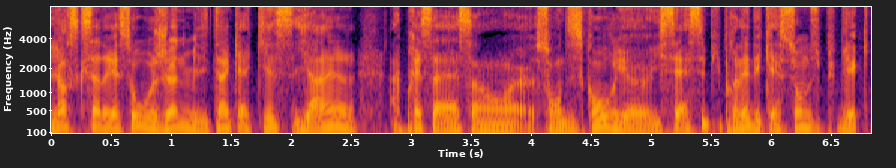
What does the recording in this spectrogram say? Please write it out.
lorsqu'il s'adressait aux jeunes militants CAQIS hier, après sa- son, euh, son discours, il, il s'est assis puis il prenait des questions du public.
